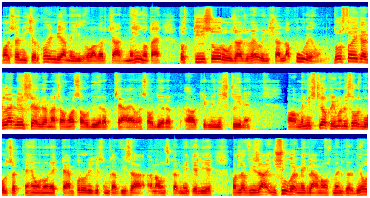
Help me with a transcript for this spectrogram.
और शनिचर को इंडिया में ईद होगा। अगर चाँद नहीं होता है तो तीसों रोज़ा जो है, वो पूरे होंगे। दोस्तों, एक अगला न्यूज़ शेयर करना चाहूँगा। सऊदी अरब से आया हुआ सऊदी अरब की मिनिस्ट्री ने मिनिस्ट्री ऑफ़ ह्यूमन रिसोर्स बोल सकते हैं। उन्होंने एक टेम्पोररी किस्म का वीज़ा अनाउंस करने के लिए मतलब वीज़ा इशू करने के लिए अनाउंसमेंट कर दिया। वो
